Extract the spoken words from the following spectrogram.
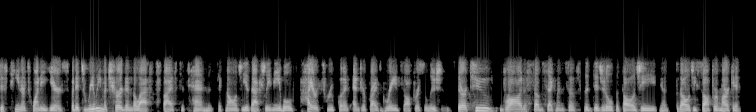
15 or 20 years, but it's really matured in the last five to 10 as technology has actually enabled higher throughput, enterprise grade software solutions. There are two broad subsegments of the digital pathology, you know, pathology software market.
